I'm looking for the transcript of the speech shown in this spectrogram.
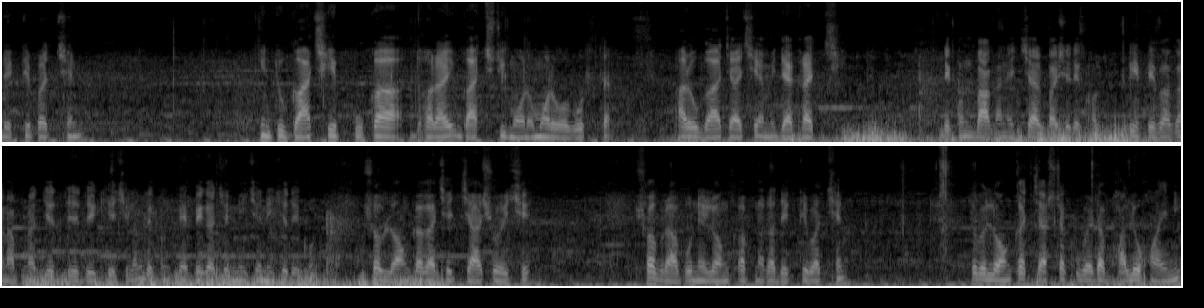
দেখতে পাচ্ছেন। কিন্তু গাছে পোকা ধরায় গাছটি মরমর অবস্থা। আরও গাছ আছে, আমি দেখাচ্ছি। দেখুন, বাগানের চারপাশে দেখুন, পেঁপে বাগান। আপনার যে যে দেখিয়েছিলাম, দেখুন, পেঁপে গাছের নিচে নিচে দেখুন, সব লঙ্কা গাছের চাষ হয়েছে। সব রাবণে লঙ্কা, আপনারা দেখতে পাচ্ছেন। তবে লঙ্কার চাষটা খুব একটা ভালো হয়নি।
